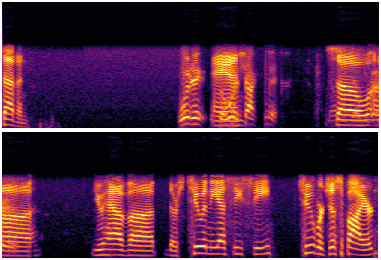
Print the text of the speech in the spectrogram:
seven? What it, so And- shock list. So uh, you have uh, there's two in the SEC. Two were just fired,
